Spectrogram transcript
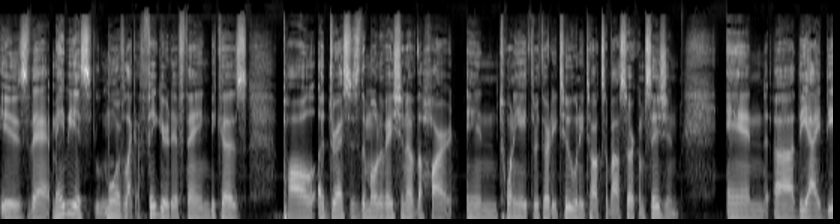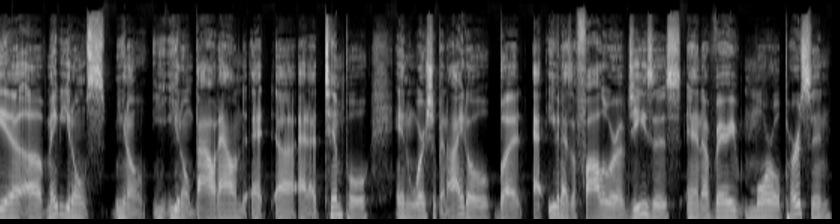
is that maybe it's more of like a figurative thing because Paul addresses the motivation of the heart in 28 through 32 when he talks about circumcision and uh, the idea of maybe you don't you know you don't bow down at uh, at a temple and worship an idol but at, even as a follower of Jesus and a very moral person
